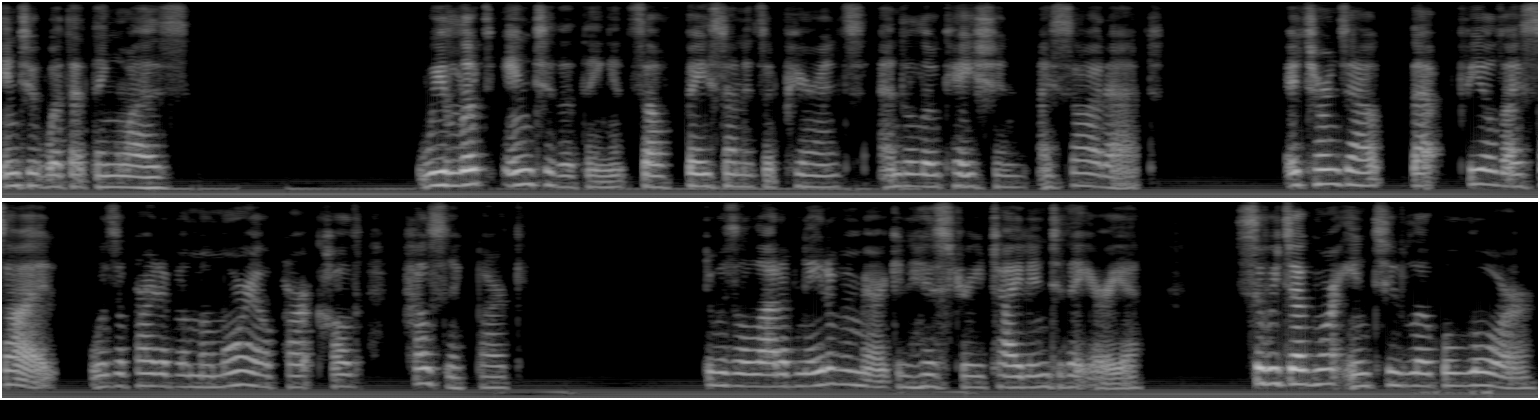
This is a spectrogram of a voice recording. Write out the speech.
into what that thing was. We looked into the thing itself based on its appearance and the location I saw it at. It turns out that field I saw it was a part of a memorial park called Housenick Park. There was a lot of Native American history tied into the area, so we dug more into local lore.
